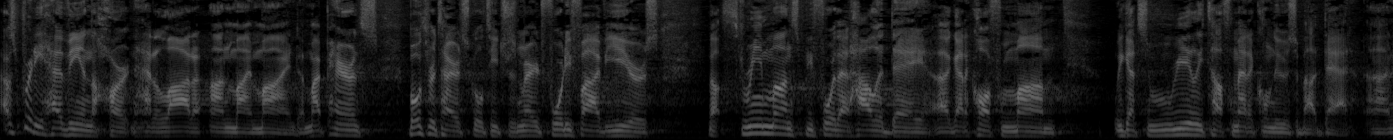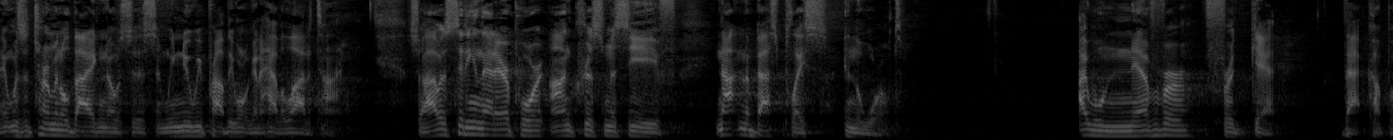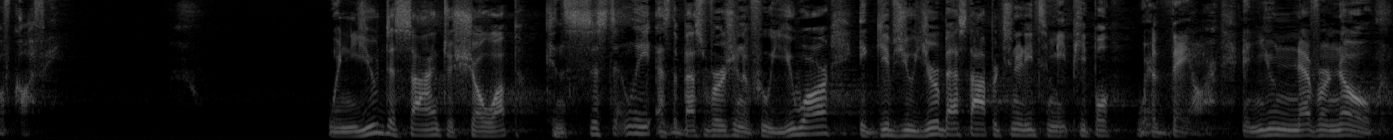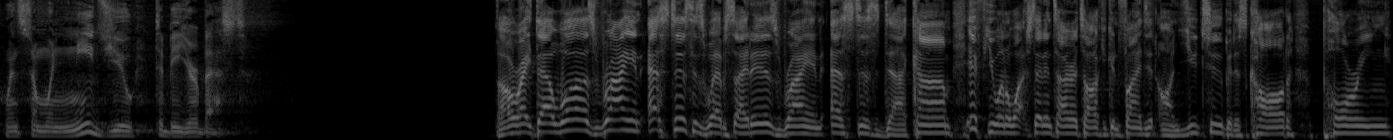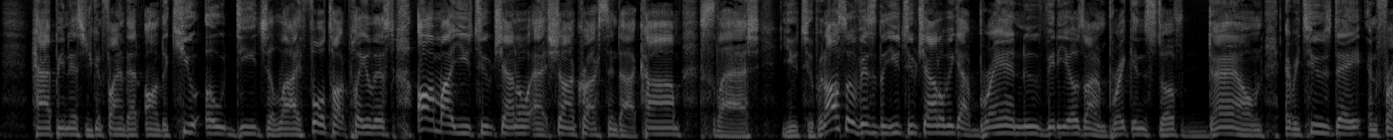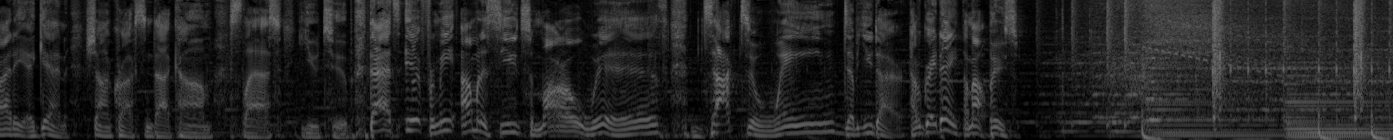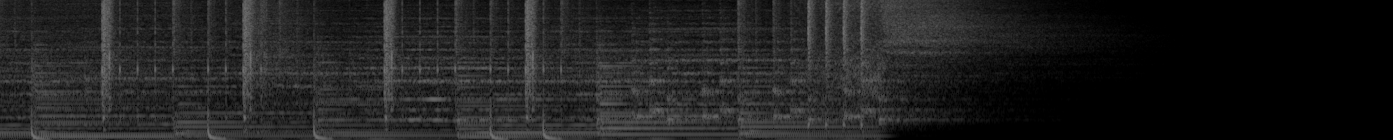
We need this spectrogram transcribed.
I was pretty heavy in the heart and had a lot on my mind. My parents, both retired school teachers, married 45 years. About three months before that holiday, I got a call from mom we got some really tough medical news about dad. Uh, and it was a terminal diagnosis, and we knew we probably weren't going to have a lot of time. So I was sitting in that airport on Christmas Eve, not in the best place in the world. I will never forget that cup of coffee. When you decide to show up consistently as the best version of who you are, it gives you your best opportunity to meet people where they are. And you never know when someone needs you to be your best. All right, that was Ryan Estis. His website is ryanestis.com. If you want to watch that entire talk, you can find it on YouTube. It is called pouring happiness. You can find that on the QOD July Full Talk playlist on my YouTube channel at seancroxton.com slash YouTube. And also visit the YouTube channel. We got brand new videos on breaking stuff down every Tuesday and Friday. Again, seancroxton.com slash YouTube. That's it for me. I'm going to see you tomorrow with Dr. Wayne W. Dyer. Have a great day. I'm out. Peace.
